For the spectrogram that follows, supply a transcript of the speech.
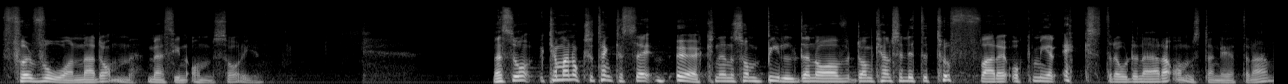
förvånar dem med sin omsorg. Men så kan man också tänka sig öknen som bilden av de kanske lite tuffare och mer extraordinära omständigheterna.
